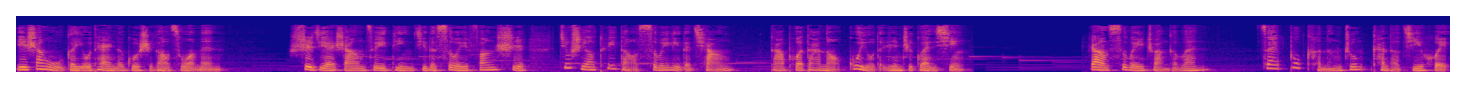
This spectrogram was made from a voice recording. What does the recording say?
以上五个犹太人的故事告诉我们，世界上最顶级的思维方式，就是要推倒思维里的墙，打破大脑固有的认知惯性，让思维转个弯，在不可能中看到机会。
